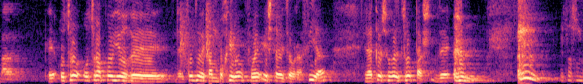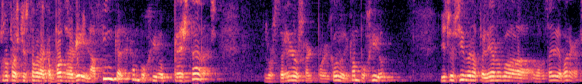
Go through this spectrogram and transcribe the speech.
Vale. Eh, otro, otro apoyo de- del conde de Campogiro fue esta litografía, en la que sobre tropas de... Estas son tropas que estaban acampadas aquí en la finca de Campogiro, prestadas los terrenos por el conde de Campogiro, y estos iban a pelear luego a, a la batalla de Vargas.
